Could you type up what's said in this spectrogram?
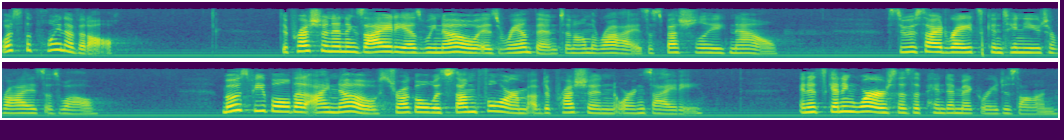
what's the point of it all? Depression and anxiety, as we know, is rampant and on the rise, especially now. Suicide rates continue to rise as well. Most people that I know struggle with some form of depression or anxiety, and it's getting worse as the pandemic rages on.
